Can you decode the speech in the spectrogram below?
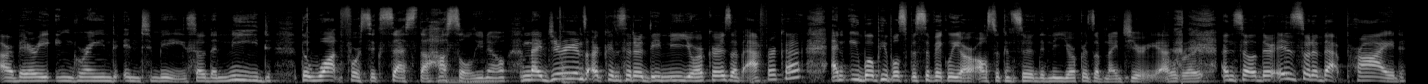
are very ingrained into me. So the need, the want for success, the hustle, you know. Nigerians are considered the New Yorkers of Africa, and Igbo people specifically are also considered the New Yorkers of Nigeria. Oh, right. And so there is sort of that pride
